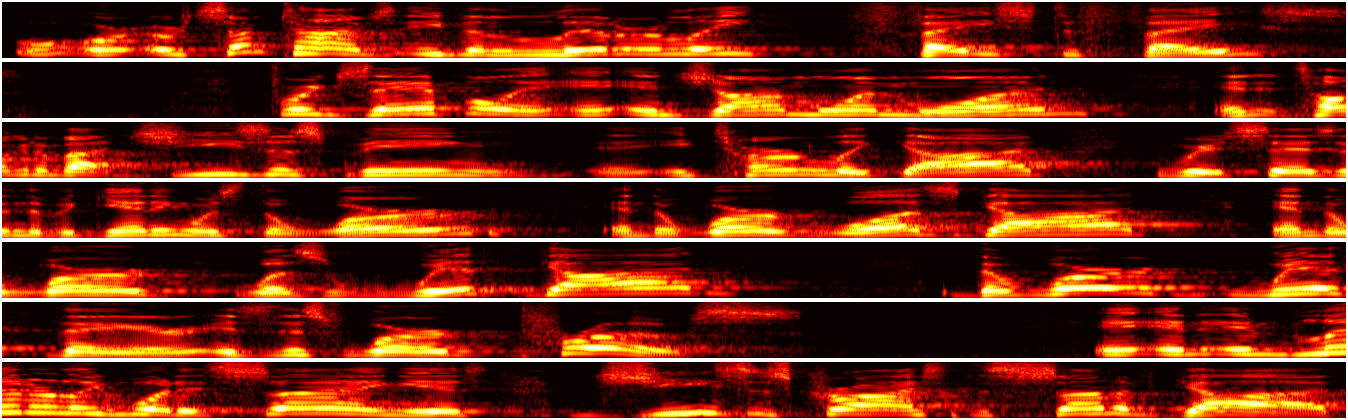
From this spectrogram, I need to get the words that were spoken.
or, or sometimes even literally face to face. For example, in, in John 1 1, and talking about Jesus being eternally God, where it says in the beginning was the Word, and the Word was God, and the Word was with God. The word with there is this word pros. And, and, and, literally, what it's saying is Jesus Christ, the Son of God,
